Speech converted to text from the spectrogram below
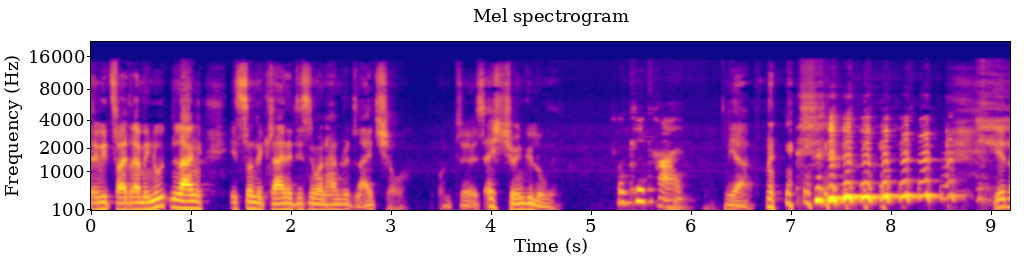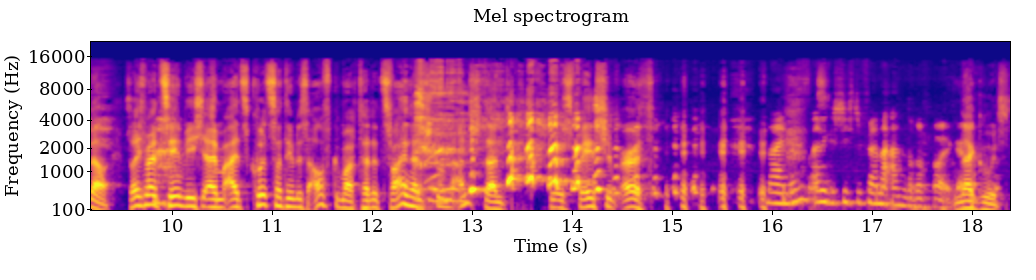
irgendwie zwei, drei Minuten lang, ist so eine kleine Disney 100 Light Show. Und äh, ist echt schön gelungen. Okay, Karl. Ja. genau. Soll ich mal erzählen, wie ich ähm, als kurz nachdem das aufgemacht hatte, zweieinhalb Stunden Anstand für Spaceship Earth? Nein, das ist eine Geschichte für eine andere Folge. Na gut.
